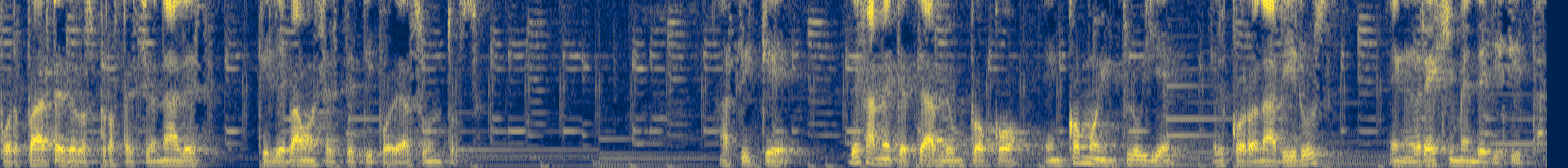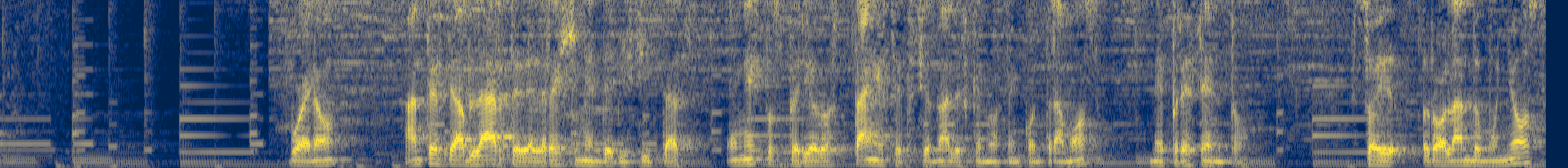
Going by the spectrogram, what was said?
por parte de los profesionales que llevamos este tipo de asuntos. Así que déjame que te hable un poco en cómo influye el coronavirus en el régimen de visitas. Bueno, antes de hablarte del régimen de visitas en estos periodos tan excepcionales que nos encontramos, me presento. Soy Rolando Muñoz,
